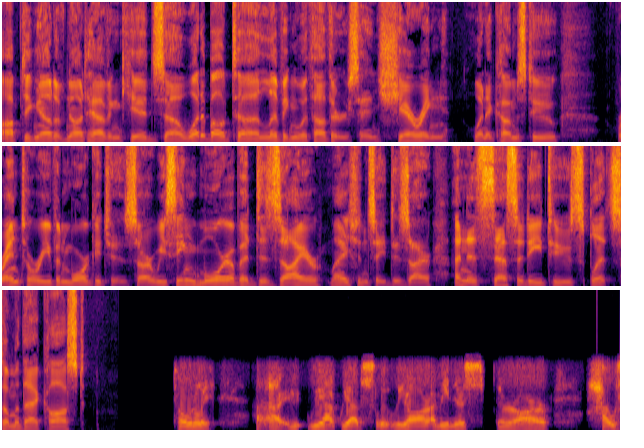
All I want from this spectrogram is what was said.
opting out of not having kids. Uh, what about uh, living with others and sharing when it comes to rent or even mortgages? Are we seeing more of a desire? I shouldn't say desire, a necessity to split some of that cost? Totally. Uh, we we absolutely are. I mean, there's there are house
